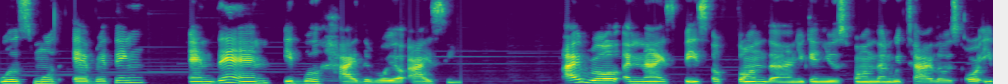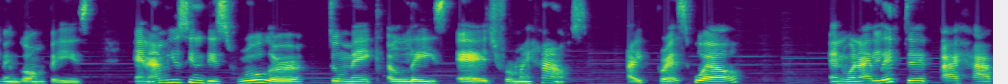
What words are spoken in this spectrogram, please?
will smooth everything and then it will hide the royal icing. I roll a nice piece of fondant. You can use fondant with Tylose or even gum paste. And I'm using this ruler to make a lace edge for my house. I press well and when I lift it, I have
